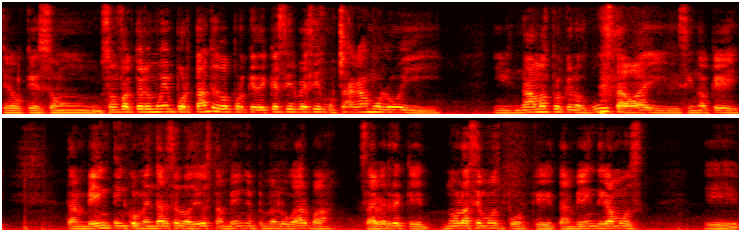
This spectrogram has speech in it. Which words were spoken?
creo que son, son factores muy importantes, ¿va? Porque de qué sirve decir, mucha hagámoslo y, y nada más porque nos gusta, ¿va? Y sino que también encomendárselo a Dios también en primer lugar, ¿va? Saber de que no lo hacemos porque también, digamos, eh,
